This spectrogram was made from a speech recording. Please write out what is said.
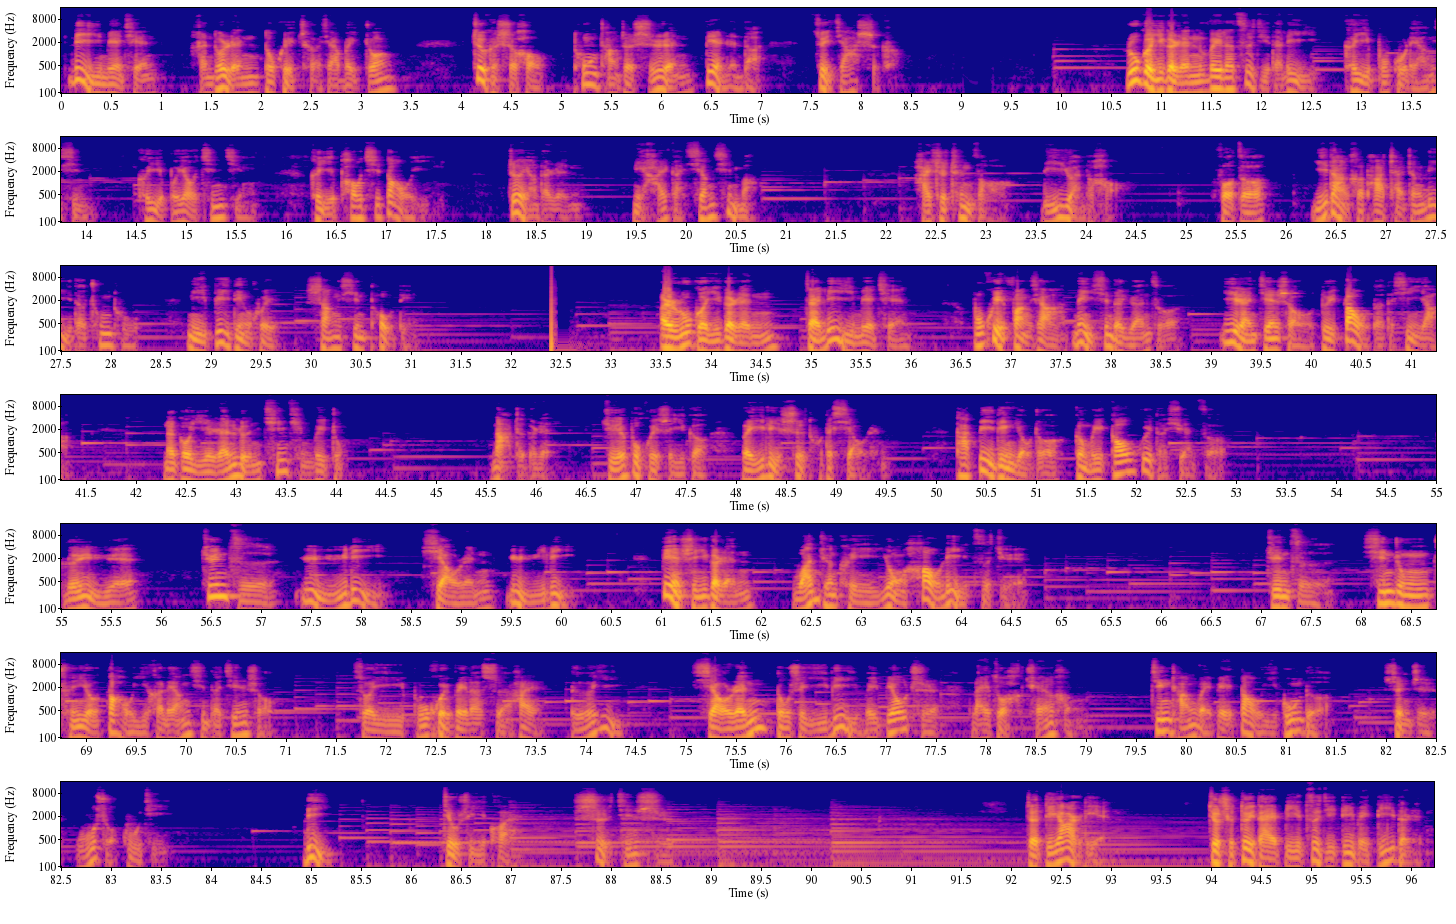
利益面前，很多人都会扯下伪装。这个时候，通常是识人辨人的最佳时刻。如果一个人为了自己的利益，可以不顾良心，可以不要亲情，可以抛弃道义，这样的人，你还敢相信吗？还是趁早离远的好。否则，一旦和他产生利益的冲突，你必定会伤心透顶。而如果一个人在利益面前不会放下内心的原则，依然坚守对道德的信仰，能够以人伦亲情为重，那这个人绝不会是一个唯利是图的小人，他必定有着更为高贵的选择。《论语》曰：“君子喻于利，小人喻于利。”便是一个人。完全可以用好利自觉。君子心中存有道义和良心的坚守，所以不会为了损害得意；小人都是以利为标尺来做权衡，经常违背道义功德，甚至无所顾忌。利就是一块试金石。这第二点，就是对待比自己地位低的人，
